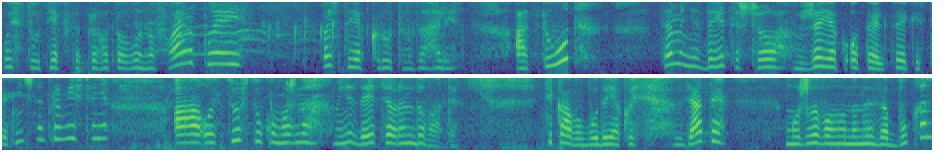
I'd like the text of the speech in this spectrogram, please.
ось тут як все приготовлено. Fireplace. Бачите, як круто взагалі. А тут це мені здається, що вже як отель. Це якесь технічне приміщення. А ось цю штуку можна, мені здається, орендувати. Цікаво буде якось взяти. Можливо, воно не забукане,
